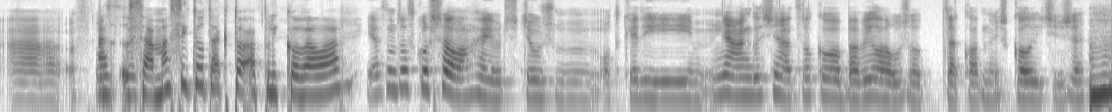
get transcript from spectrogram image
A, v A podstate, sama si to takto aplikovala? ja som to skúšala, hej, určite už mm, odkedy mňa angličtina celkovo bavila už od základnej školy, čiže Mhm.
